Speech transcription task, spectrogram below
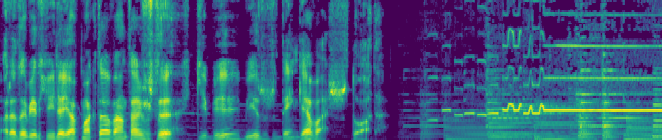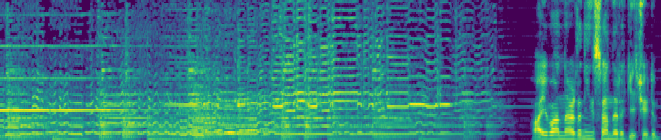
arada bir hile yapmakta avantajlı gibi bir denge var doğada. Hayvanlardan insanlara geçelim.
